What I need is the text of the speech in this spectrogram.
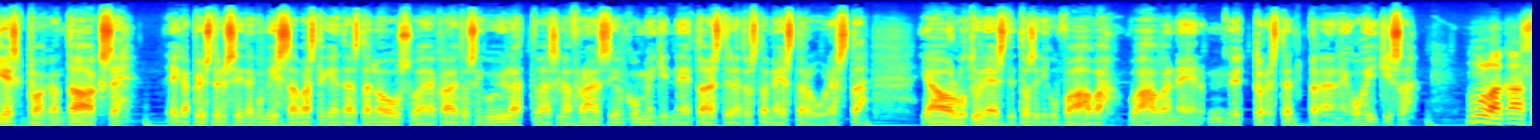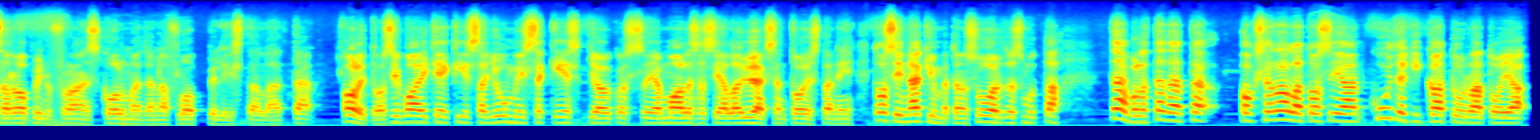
keskipaikan taakse, eikä pystynyt siitä kun missään vastakentästä nousua, joka oli tosi niin yllättävää, sillä France on kumminkin niin taistelee tuosta mestaruudesta ja on ollut yleisesti tosi niin kuin vahva, vahva, niin nyt oli sitten tällainen ohikisa. Mulla on kanssa Robin France kolmantena floppilistalla, että oli tosi vaikea kissa jumissa keskijoukossa ja maalissa siellä 19, niin tosi näkymätön suoritus, mutta tämä voi olla tätä, että onko se ralla tosiaan kuitenkin katuratoja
